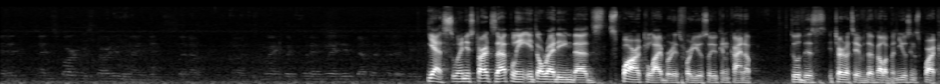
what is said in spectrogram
And, it, and Spark was started when I did set up, uh, when I clicked, when I, when I did Zeppelin, so that it- Yes, when you start Zeppelin, it already embeds Spark libraries for you, so you can kind of do this iterative development using Spark.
